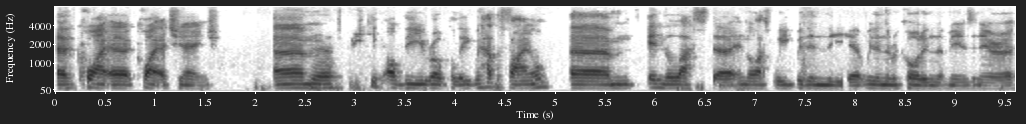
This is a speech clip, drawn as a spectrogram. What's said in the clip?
a, quite a quite a change. Um, Yeah. Speaking of the Europa League, we had the final um, in the last uh, in the last week within the uh, within the recording that me and Zanira are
